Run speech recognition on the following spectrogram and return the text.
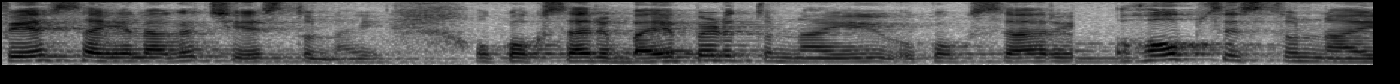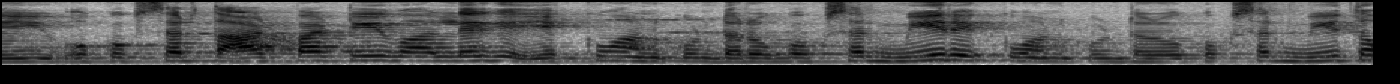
ఫేస్ అయ్యేలాగా చేస్తున్నాయి. ఒక్కొక్కసారి భయపెడుతున్నాయి ఒక్కొక్కసారి హోప్స్ ఇస్తున్నాయి ఒక్కొక్కసారి థర్డ్ పార్టీ వాళ్ళే ఎక్కువ అనుకుంటారు ఒక్కొక్కసారి మీరు ఎక్కువ అనుకుంటారు ఒక్కొక్కసారి మీతో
